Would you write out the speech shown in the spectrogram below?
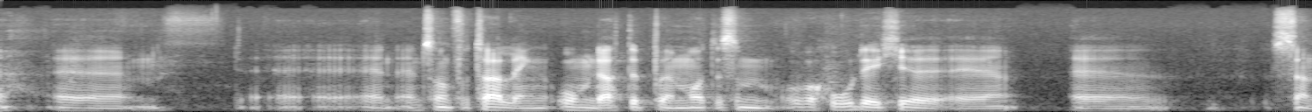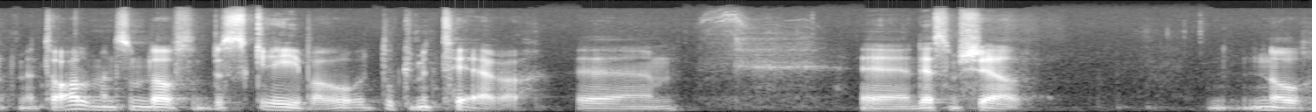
eh, en, en, sånn fortelling om dette på en måte som overhodet ikke er eh, sentimental, men som da beskriver og dokumenterer eh, eh, det som skjer når,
